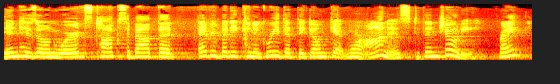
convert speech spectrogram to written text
in his own words, talks about that everybody can agree that they don't get more honest than Jodi, right?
